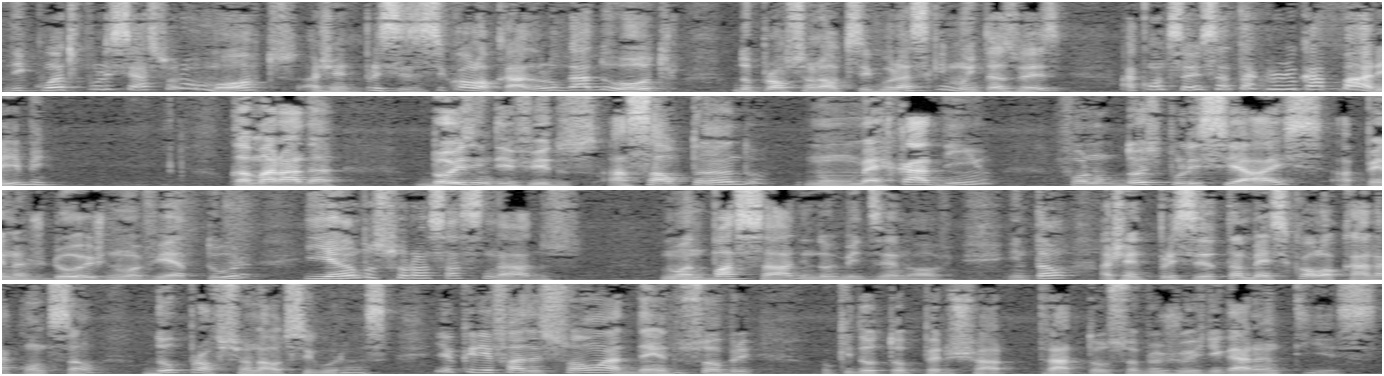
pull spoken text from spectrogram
de quantos policiais foram mortos. A gente precisa se colocar no lugar do outro, do profissional de segurança, que muitas vezes aconteceu em Santa Cruz do Capibaribe. O camarada, dois indivíduos assaltando num mercadinho, foram dois policiais, apenas dois, numa viatura, e ambos foram assassinados no ano passado, em 2019. Então, a gente precisa também se colocar na condição do profissional de segurança. E eu queria fazer só um adendo sobre o que o doutor Pedro tratou sobre o juiz de garantias.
